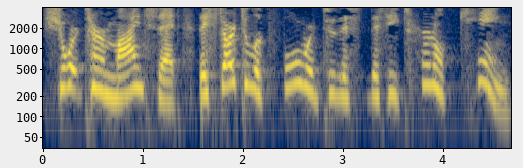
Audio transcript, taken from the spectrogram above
short term mindset, they start to look forward to this, this eternal king,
